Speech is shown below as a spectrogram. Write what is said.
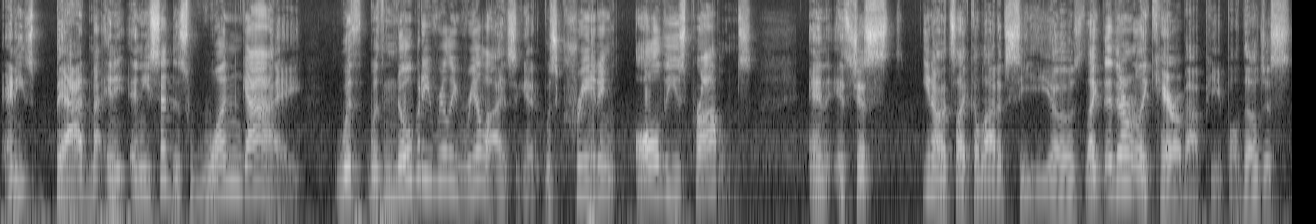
And he's bad. And he, and he said this one guy, with with nobody really realizing it, was creating all these problems. And it's just you know, it's like a lot of CEOs like they don't really care about people. They'll just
